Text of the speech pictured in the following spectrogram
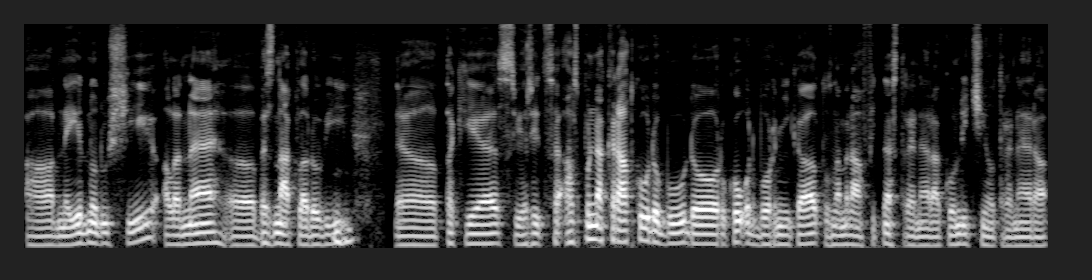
a nejjednodušší, ale ne eh, beznákladový, mm. tak je svěřit se alespoň na krátkou dobu do rukou odborníka, to znamená fitness trenéra, kondičního trenéra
